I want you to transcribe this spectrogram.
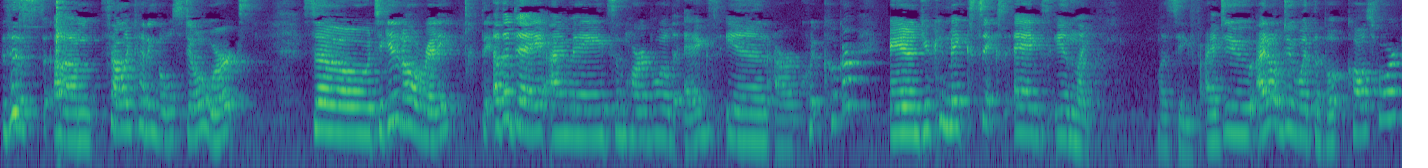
This um, salad cutting bowl still works. So to get it all ready, the other day I made some hard-boiled eggs in our quick cooker and you can make six eggs in like let's see, I do, I don't do what the book calls for.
